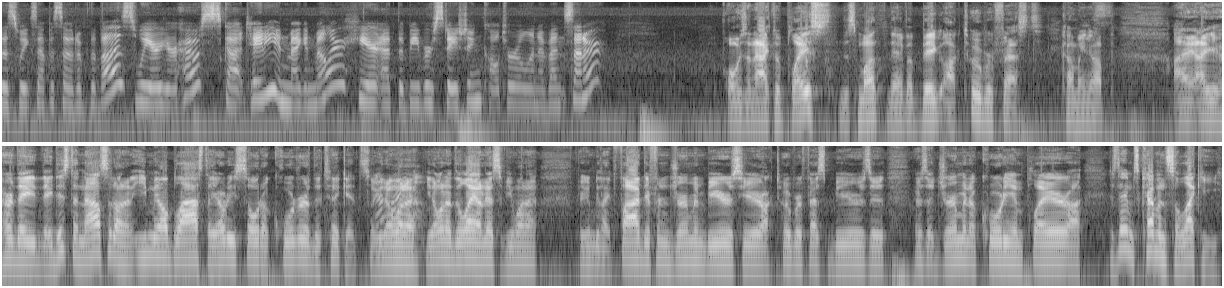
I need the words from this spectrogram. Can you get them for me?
this week's episode of The Buzz. We are your hosts, Scott Tady and Megan Miller, here at the Beaver Station Cultural and Event Center. Always an active place. This month they have a big Oktoberfest coming up. I, I heard they, they just announced it on an email blast. They already sold a quarter of the tickets, so you Oh, don't want to you don't want to delay on this. If you want to, there's gonna be like five different German beers here, Oktoberfest beers. There, there's a German accordion player. Uh, his name's Kevin Selecki.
